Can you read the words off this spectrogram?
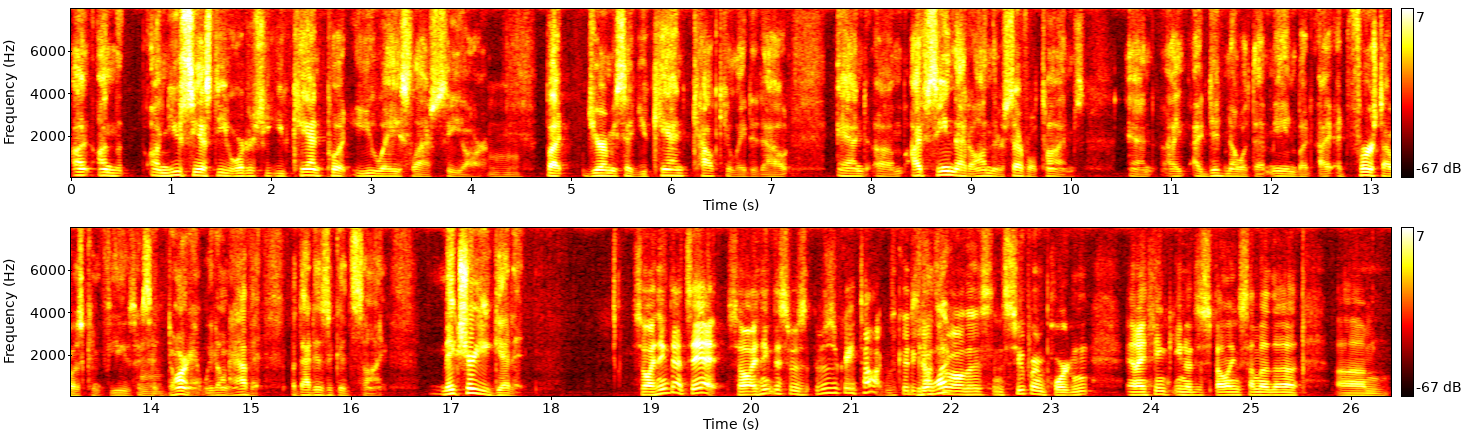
On, on the on UCSD order sheet, you can put UA slash CR, mm-hmm. but Jeremy said you can calculate it out, and um, I've seen that on there several times. And I, I did know what that mean, but I, at first I was confused. I mm. said, darn it, we don't have it. But that is a good sign. Make sure you get it. So I think that's it. So I think this was it was a great talk. It was good to you go through all this and super important. And I think you know dispelling some of the um,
